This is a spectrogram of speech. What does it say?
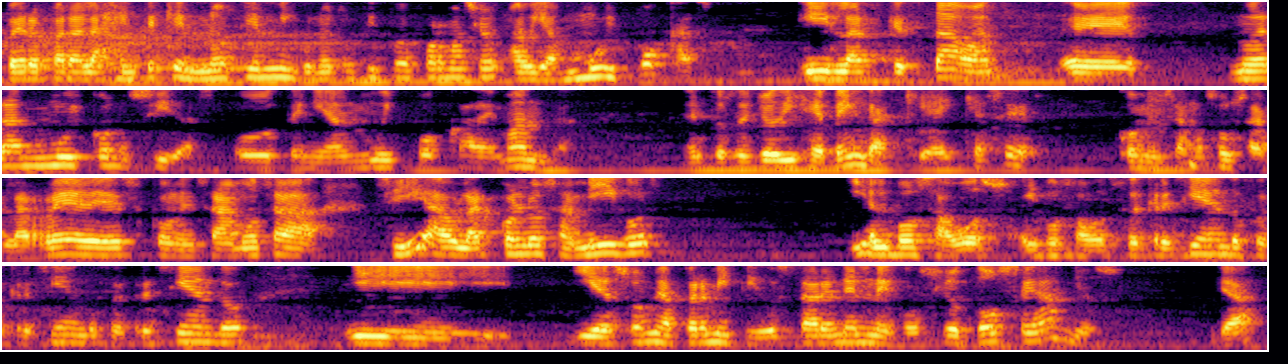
Pero para la gente que no tiene ningún otro tipo de formación, había muy pocas. Y las que estaban eh, no eran muy conocidas o tenían muy poca demanda. Entonces yo dije, venga, ¿qué hay que hacer? comenzamos a usar las redes, comenzamos a, sí, a hablar con los amigos y el voz a voz, el voz a voz fue creciendo, fue creciendo, fue creciendo y, y eso me ha permitido estar en el negocio 12 años, ¿ya?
